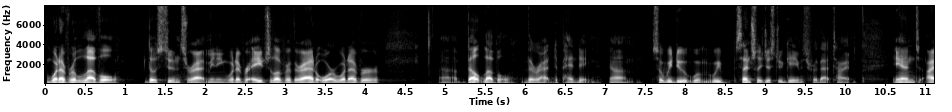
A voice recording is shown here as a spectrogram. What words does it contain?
whatever level those students are at, meaning whatever age level they're at or whatever uh, belt level they're at, depending. Um, so we do we essentially just do games for that time, and I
